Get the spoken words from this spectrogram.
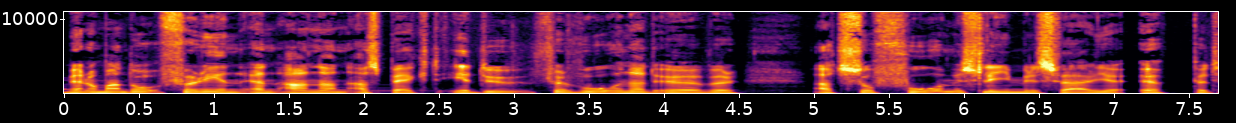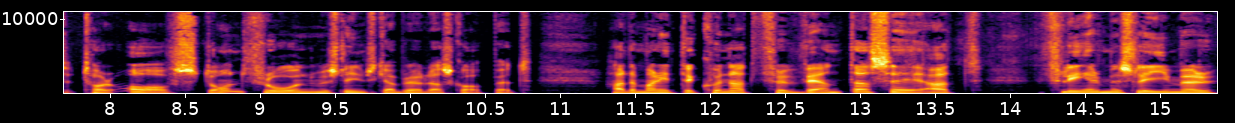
Men om man då för in en annan aspekt, är du förvånad över att så få muslimer i Sverige öppet tar avstånd från Muslimska brödraskapet? Hade man inte kunnat förvänta sig att fler muslimer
